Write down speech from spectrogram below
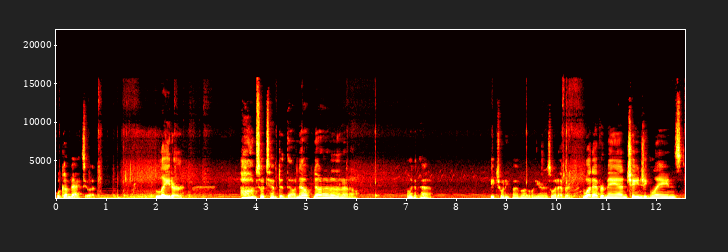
We'll come back to it later. Oh, I'm so tempted though. No, no, no, no, no, no, no. Oh, look at that. B25 level here is whatever. Whatever, man. Changing lanes.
